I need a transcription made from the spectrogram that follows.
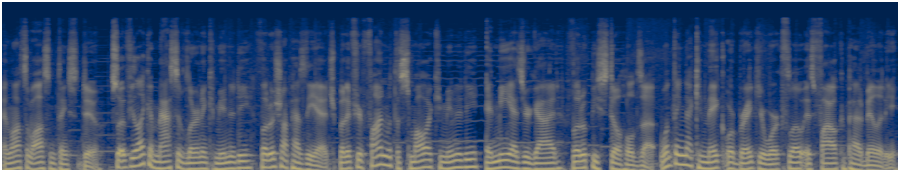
and lots of awesome things to do. So if you like a massive learning community, Photoshop has the edge. But if you're fine with a smaller community and me as your guide, Photopea still holds up. One thing that can make or break your workflow is file compatibility.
